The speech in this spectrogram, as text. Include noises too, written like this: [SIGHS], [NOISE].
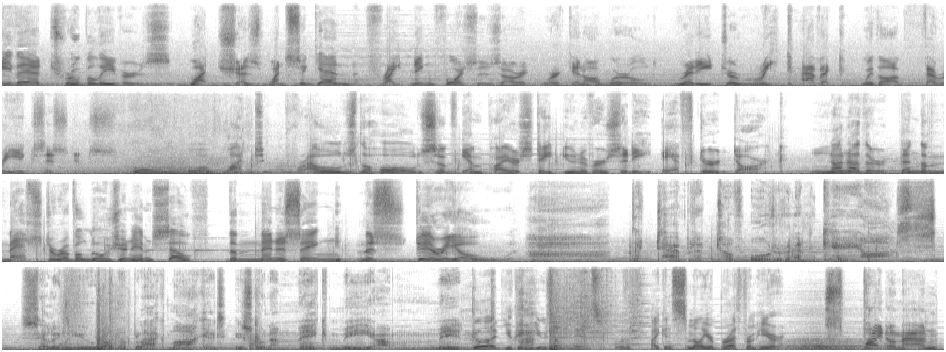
Hey there, true believers! Watch as once again frightening forces are at work in our world, ready to wreak havoc with our very existence. Who or what prowls the halls of Empire State University after dark? None other than the master of illusion himself, the menacing Mysterio! [SIGHS] The tablet of order and chaos. Selling you on the black market is gonna make me a mint. Good, you can use a mint. Ugh, I can smell your breath from here. Spider-Man?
